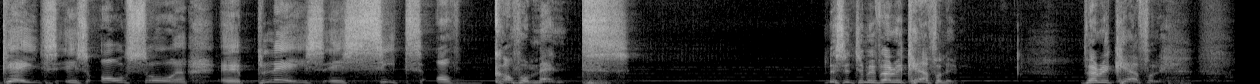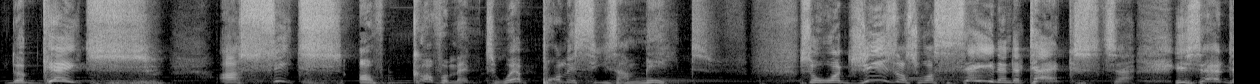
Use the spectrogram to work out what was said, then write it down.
gate is also a place, a seat of government. Listen to me very carefully. Very carefully. The gates are seats of government where policies are made. So, what Jesus was saying in the text, he said,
